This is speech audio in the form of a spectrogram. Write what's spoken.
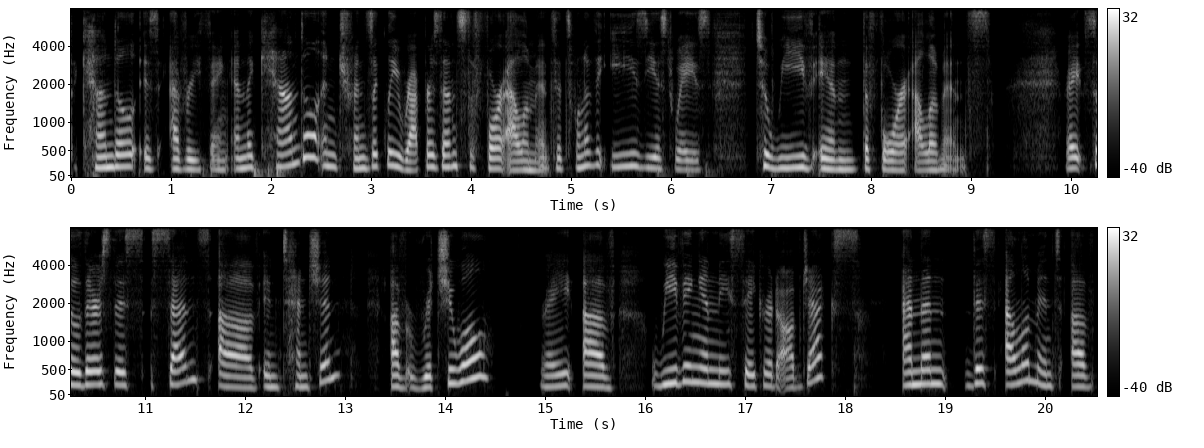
The candle is everything. And the candle intrinsically represents the four elements. It's one of the easiest ways to weave in the four elements, right? So there's this sense of intention, of ritual, right? Of weaving in these sacred objects and then this element of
